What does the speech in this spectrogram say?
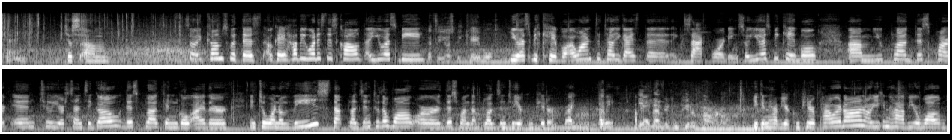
Okay, just um, so it comes with this. Okay, hubby, what is this called? A USB? That's a USB cable. USB cable. I wanted to tell you guys the exact wording. So USB cable, um, you plug this part into your Scentsy Go. This plug can go either into one of these that plugs into the wall or this one that plugs into your computer, right, hubby? Yep. Okay. You can have your computer powered on. You can have your computer powered on or you can have your wall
